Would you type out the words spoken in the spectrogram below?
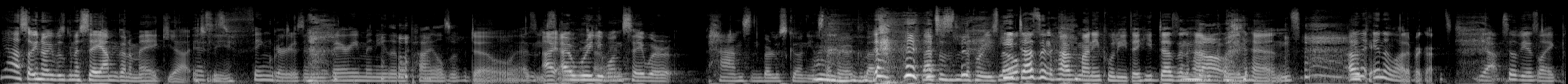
Yeah, so you know he was going to say, "I'm going to make yeah Yes, Italy." his fingers in very many little piles of dough. As you I, I really won't say we're hands and Berlusconi and stuff like that. That's, that's a slippery He doesn't have mani pulite. He doesn't have No. clean hands. Okay. in, in a lot of regards. Yeah. Sylvia's like,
